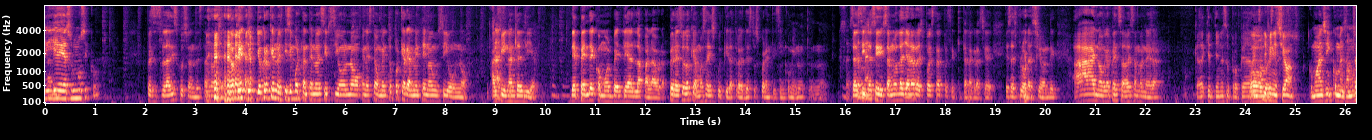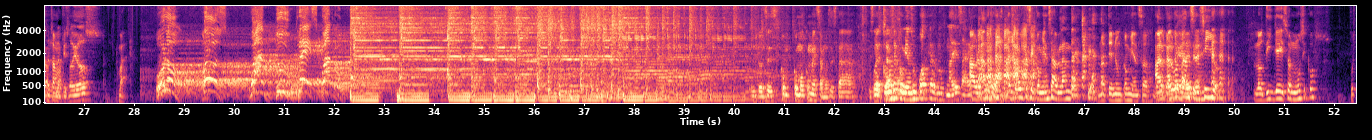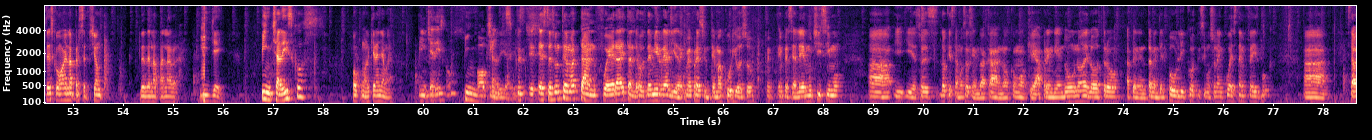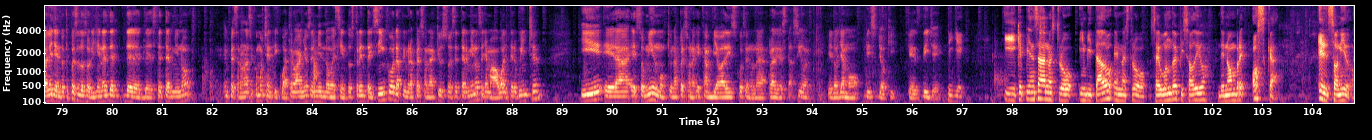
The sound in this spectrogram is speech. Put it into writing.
DJ es un músico? Pues es la discusión de esta noche. No, que yo, yo creo que no es, es importante no decir sí o no en este momento porque realmente no hay un sí o un no al Exacto. final del día. Depende cómo leas la palabra. Pero eso es lo que vamos a discutir a través de estos 45 minutos, ¿no? O sea, si, si damos la- ya la respuesta, pues se quita la gracia de esa exploración de, ah, no había pensado de esa manera. Cada quien tiene su propia Bueno, Definición. Como ven, si comenzamos el episodio 2. Va. Uno, Entonces, ¿cómo, cómo comenzamos esta, esta Pues, ¿cómo se charla? comienza un podcast? No, nadie sabe. Hablando. Yo creo que se comienza hablando. No tiene un comienzo. Al- algo tan Parece- sencillo. Los DJs son músicos. ¿Ustedes cómo ven la percepción desde la palabra DJ? ¿Pinchadiscos? O como le quieran llamar. ¿Pinche discos? Pinche O pinche discos. Pues eh, este es un tema tan fuera y tan lejos de mi realidad que me pareció un tema curioso. Empecé a leer muchísimo ah, y, y eso es lo que estamos haciendo acá, ¿no? Como que aprendiendo uno del otro, aprendiendo también del público. Hicimos una encuesta en Facebook. Ah, estaba leyendo que pues los orígenes del- de, de este término empezaron hace como 84 años, en 1935. La primera persona que usó ese término se llamaba Walter Winchell. Y era eso mismo, que una persona que cambiaba discos en una radioestación. Y lo llamó disc jockey, que es DJ. DJ. ¿Y qué piensa nuestro invitado en nuestro segundo episodio de nombre Oscar? El sonido.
